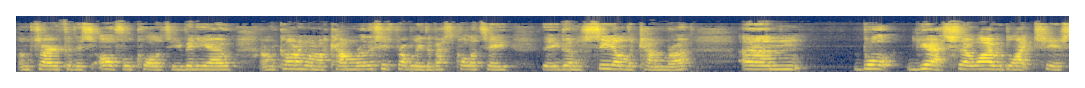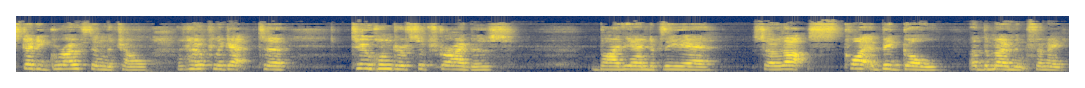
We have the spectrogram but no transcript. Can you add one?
I'm sorry for this awful quality video. I'm recording on my camera. This is probably the best quality that you're going to see on the camera. Um, but yeah, so I would like to see a steady growth in the channel and hopefully get to 200 subscribers by the end of the year. So that's quite a big goal at the moment for me.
